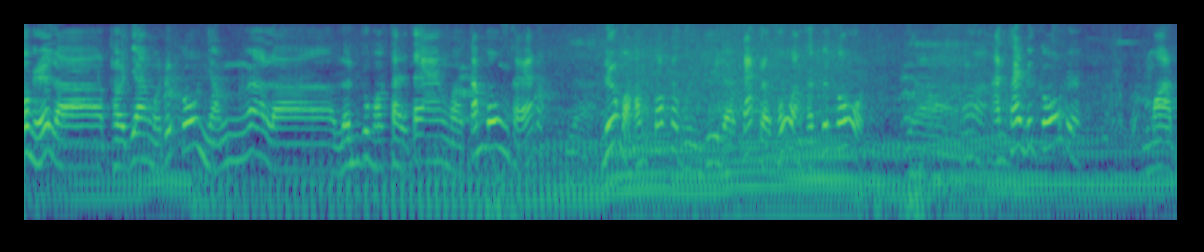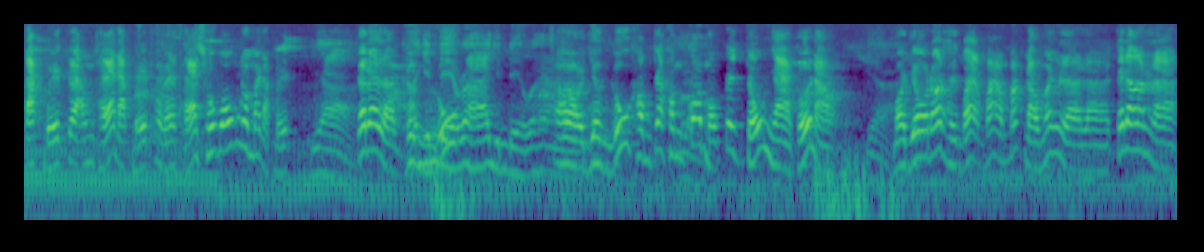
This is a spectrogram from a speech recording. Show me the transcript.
có nghĩa là thời gian mà đức cố nhận là lệnh của phật thầy tây an mà cấm bốn thẻ đó. Dạ. Nếu mà không có cái quyền ghi là các là thú ăn thịt đức cố rồi. dạ. Anh thấy đức cố rồi. mà đặc biệt là ông thẻ đặc biệt là thẻ số 4 nó mới đặc biệt. Dạ. Cái đó là ở gừng dinh điều đó ha dinh điều đó ha ờ dừng gú không chứ không Dạ. có một cái chỗ nhà cửa nào. Dạ. Mà vô đó thì bắt, bắt, bắt đầu mới là là cái đó là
